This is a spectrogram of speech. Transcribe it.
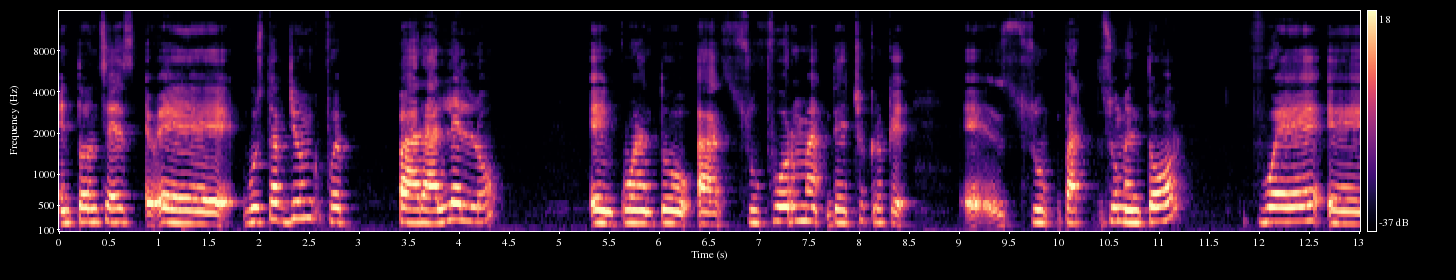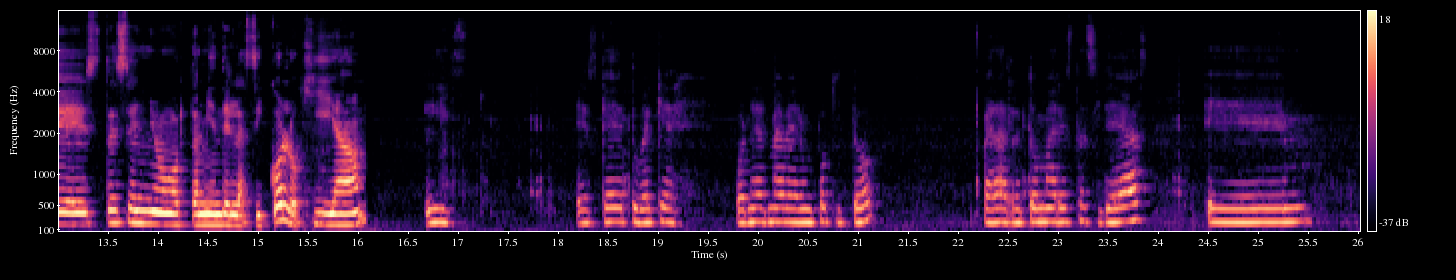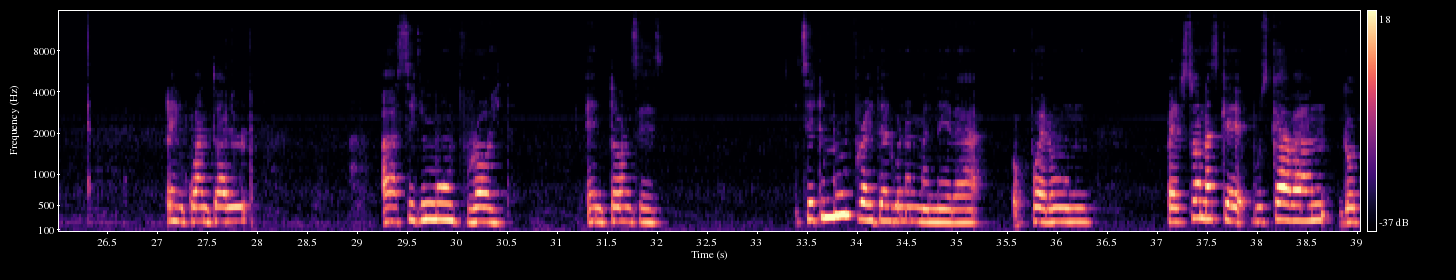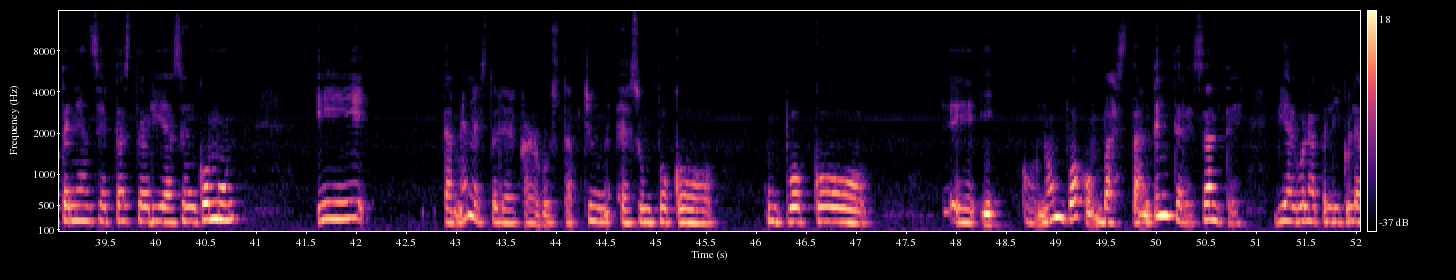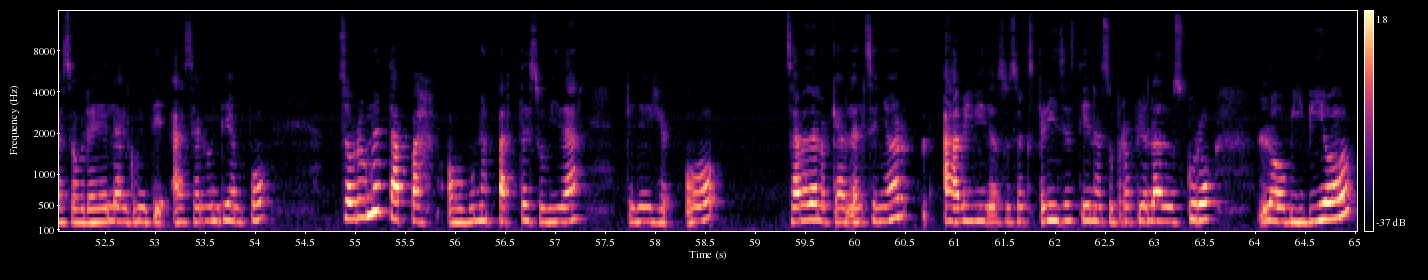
Entonces, eh, Gustav Jung fue paralelo en cuanto a su forma, de hecho creo que eh, su, su, mentor fue eh, este señor también de la psicología. Listo. Es que tuve que ponerme a ver un poquito para retomar estas ideas. Em, en cuanto al, a Sigmund Freud, entonces, Sigmund Freud de alguna manera fueron personas que buscaban o tenían ciertas teorías en común y también la historia de Carl Gustav Jung es un poco, un poco, eh, o no un poco, bastante interesante. Vi alguna película sobre él algún hace algún tiempo, sobre una etapa o una parte de su vida que yo dije, oh, sabe de lo que habla el Señor, ha vivido sus experiencias, tiene su propio lado oscuro, lo vivió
